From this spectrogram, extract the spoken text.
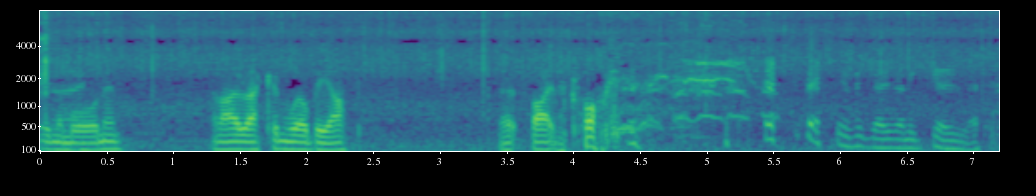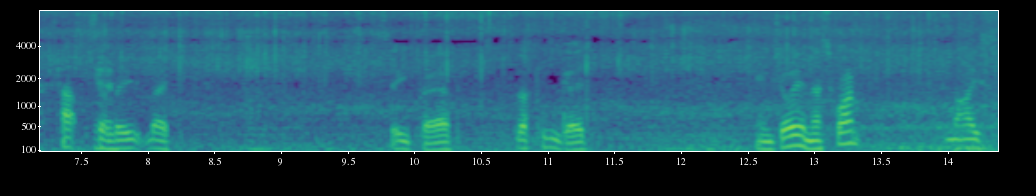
in the morning? And I reckon we'll be up at five o'clock. Especially if it goes any cooler. Absolutely. Superb. Looking good. Enjoying this one. Nice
